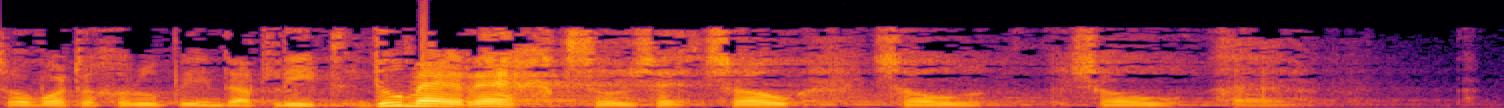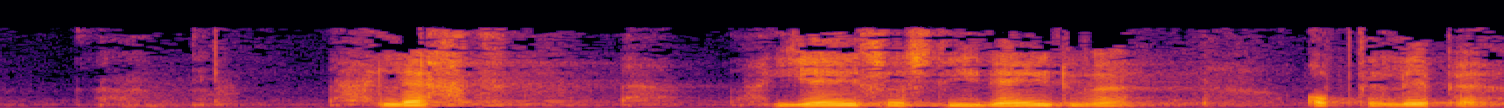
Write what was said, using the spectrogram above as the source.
Zo wordt er geroepen in dat lied. Doe mij recht. Zo, zo, zo, zo uh, legt Jezus die weduwe op de lippen.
